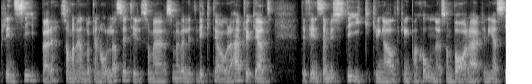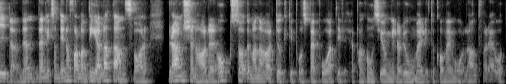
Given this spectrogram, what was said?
principer som man ändå kan hålla sig till som är, som är väldigt viktiga och det här tycker jag att det finns en mystik kring allt kring pensioner som bara är till nedsida. Den, den liksom, det är någon form av delat ansvar Branschen har det också där man har varit duktig på att spä på att det är pensionsdjungel och det är omöjligt att komma i mål och allt vad det är. Och,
